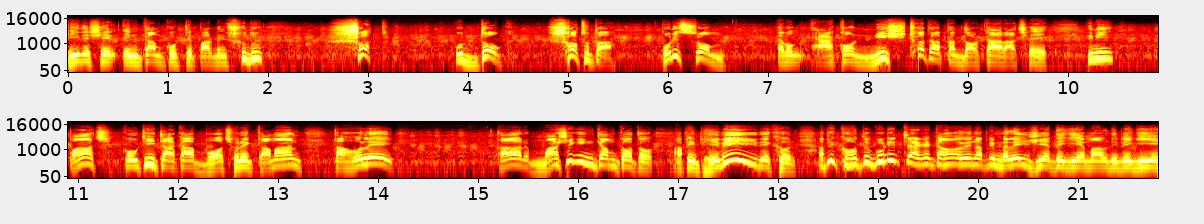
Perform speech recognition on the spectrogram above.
বিদেশের ইনকাম করতে পারবেন, শুধু সৎ উদ্যোগ, সততা, পরিশ্রম এবং একনিষ্ঠতা আপনার দরকার আছে। তিনি পাঁচ কোটি টাকা বছরে কামান, তাহলে তার মাসিক ইনকাম কত? আপনি ভেবেই দেখুন, আপনি কত কোটি টাকা কামাবেন আপনি মালয়েশিয়াতে গিয়ে, মালদ্বীপে গিয়ে,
